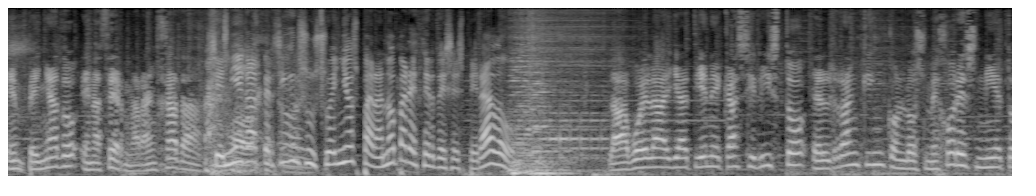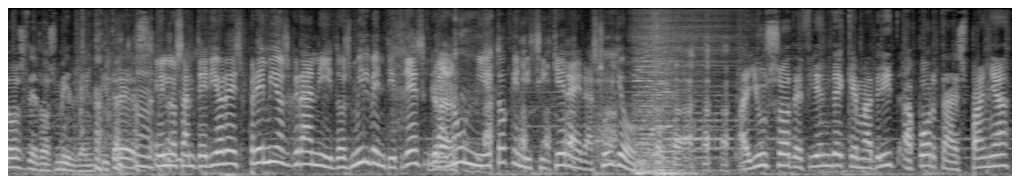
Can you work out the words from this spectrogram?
empeñado en hacer naranjada. Se niega a perseguir sus sueños para no parecer desesperado. La abuela ya tiene casi listo el ranking con los mejores nietos de 2023. En los anteriores premios Granny 2023 ganó un nieto que ni siquiera era suyo. Ayuso defiende que Madrid aporta a España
